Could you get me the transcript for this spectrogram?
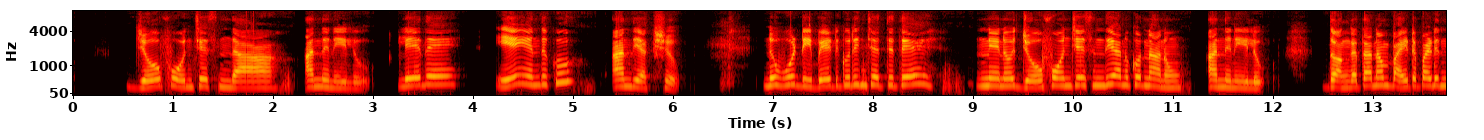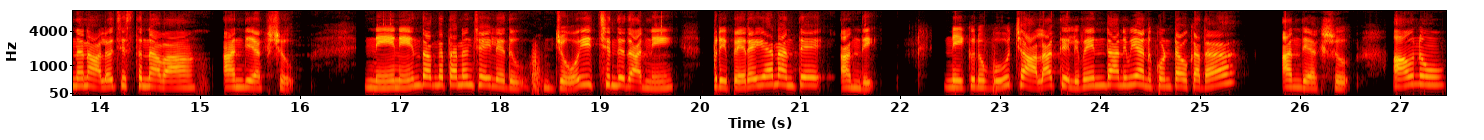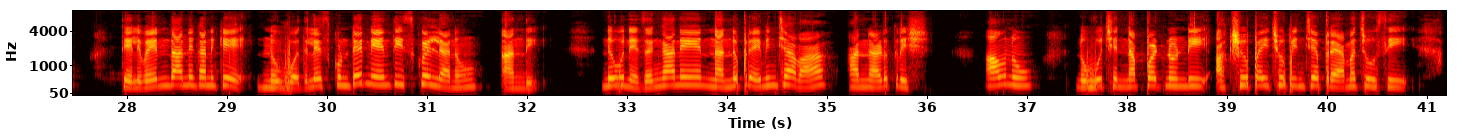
జో ఫోన్ చేసిందా? అంది నీలు. లేదే. ఏ ఎందుకు? అంది అక్షు. నువ్వు డిబేట్ గురించి ఎత్తితే నేను జో ఫోన్ చేసింది అనుకున్నాను అంది నీలు. దొంగతనం బయటపడిందని ఆలోచిస్తున్నావా? అంది అక్షు. నేనేం దొంగతనం చేయలేదు. జో ఇచ్చింది దాన్ని. ప్రిపేర్ అయ్యాను అంతే అంది. నీకు నువ్వు చాలా తెలివైన దానివి అనుకుంటావు కదా అంది అక్షు. అవును తెలివైన దాన్ని కనుకే నువ్వు వదిలేసుకుంటే నేను తీసుకువెళ్ళాను అంది. నువ్వు నిజంగానే నన్ను ప్రేమించావా అన్నాడు క్రిష్. అవును నువ్వు చిన్నప్పటి నుండి అక్షుపై చూపించే ప్రేమ చూసి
